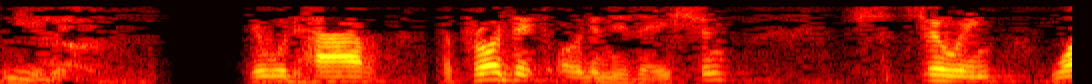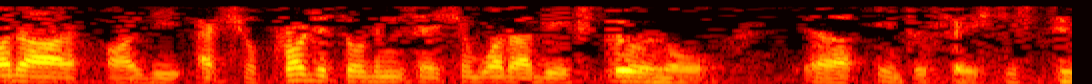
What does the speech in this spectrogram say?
needed. You would have the project organization, showing what are, are the actual project organization, what are the external uh, interfaces to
